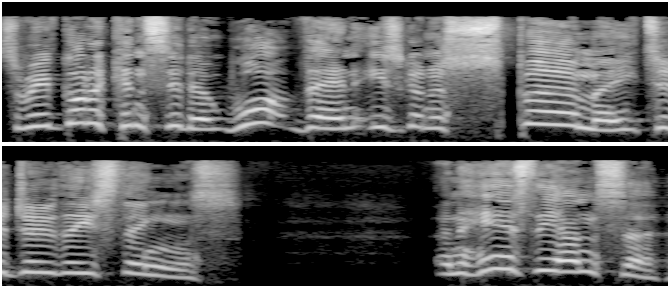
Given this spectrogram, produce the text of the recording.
So we've got to consider what then is going to spur me to do these things. And here's the answer.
